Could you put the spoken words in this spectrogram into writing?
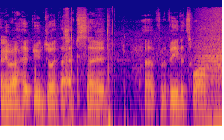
Anyway, I hope you enjoyed that episode of La Vie de Toits.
